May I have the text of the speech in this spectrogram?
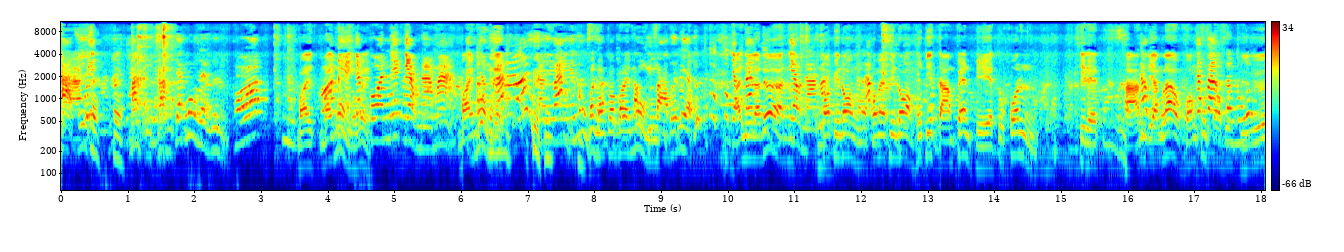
ขาดนี่มันสิคำแจ้งโมงแล้วเลยขอบ่ายขอบ่ายโมแม่งเลจัยกรเนี่ยแก้วนามาบ่ายโมงเลยจังฟังมันหกกับบ่ายโมงหนึ่งฟ้าเบิดแล้วอันนี้ละเด้ออันแก้วนามาพ่อพี่น้องพ่อแม่พี่น้องผู้ที่ตามแฟนเพจทุกคน ที่ได้ถามเรียงเล่าของคุณพ่อบุญถือ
